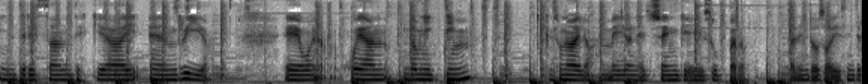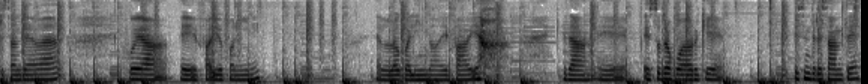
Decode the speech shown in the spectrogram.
interesantes que hay en Río. Eh, bueno, juegan Dominic Thiem, que es uno de los medios NetGen que es súper talentoso y es interesante de ver. Juega eh, Fabio Fonini, el loco lindo de Fabio. eh, es otro jugador que es interesante,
